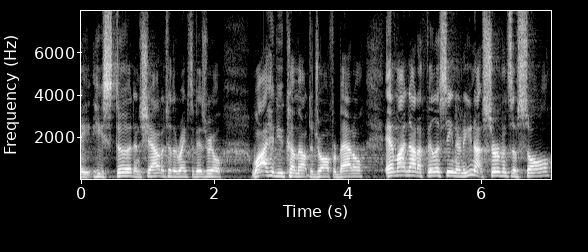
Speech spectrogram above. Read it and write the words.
8. He stood and shouted to the ranks of Israel, Why have you come out to draw for battle? Am I not a Philistine, and are you not servants of Saul?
